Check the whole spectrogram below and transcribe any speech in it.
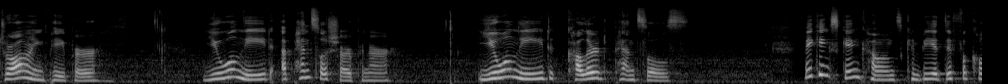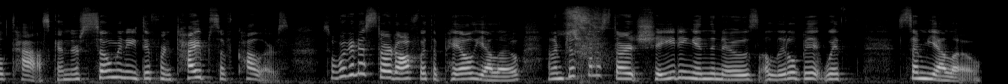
drawing paper. You will need a pencil sharpener. You will need colored pencils. Making skin tones can be a difficult task and there's so many different types of colors. So we're going to start off with a pale yellow and I'm just going to start shading in the nose a little bit with some yellow.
